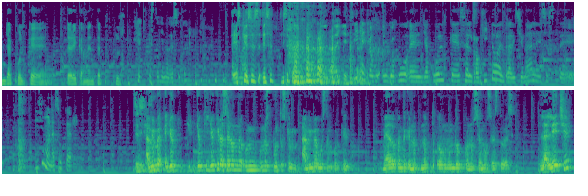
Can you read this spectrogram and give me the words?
un Yakult que teóricamente pues está lleno de azúcar. Es que ese, ese, ese también es el detalle. Sí, el, Yakult, que es el rojito, el tradicional, es este en azúcar. a mí, yo, yo, yo, quiero hacer unos puntos que a mí me gustan porque me he dado cuenta que no, no todo el mundo conocemos esto. Es la leche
